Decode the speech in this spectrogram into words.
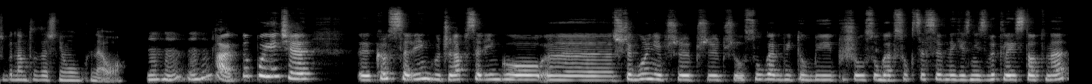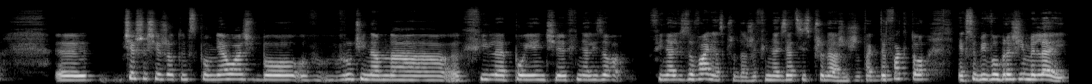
żeby nam to też nie umknęło. Mhm, mhm, tak, no pojęcie y, cross-sellingu czy upsellingu, y, szczególnie przy, przy, przy usługach B2B, przy usługach mhm. sukcesywnych jest niezwykle istotne. Y, cieszę się, że o tym wspomniałaś, bo wróci nam na chwilę pojęcie finalizowania finalizowania sprzedaży, finalizacji sprzedaży, że tak de facto, jak sobie wyobrazimy lej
